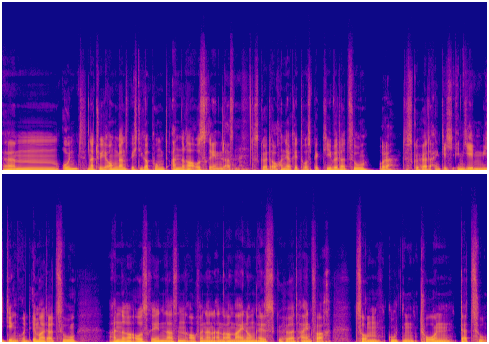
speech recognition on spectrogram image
Ähm, und natürlich auch ein ganz wichtiger Punkt, andere ausreden lassen. Das gehört auch in der Retrospektive dazu, oder das gehört eigentlich in jedem Meeting und immer dazu. Andere ausreden lassen, auch wenn er eine andere Meinung ist, gehört einfach zum guten Ton dazu.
